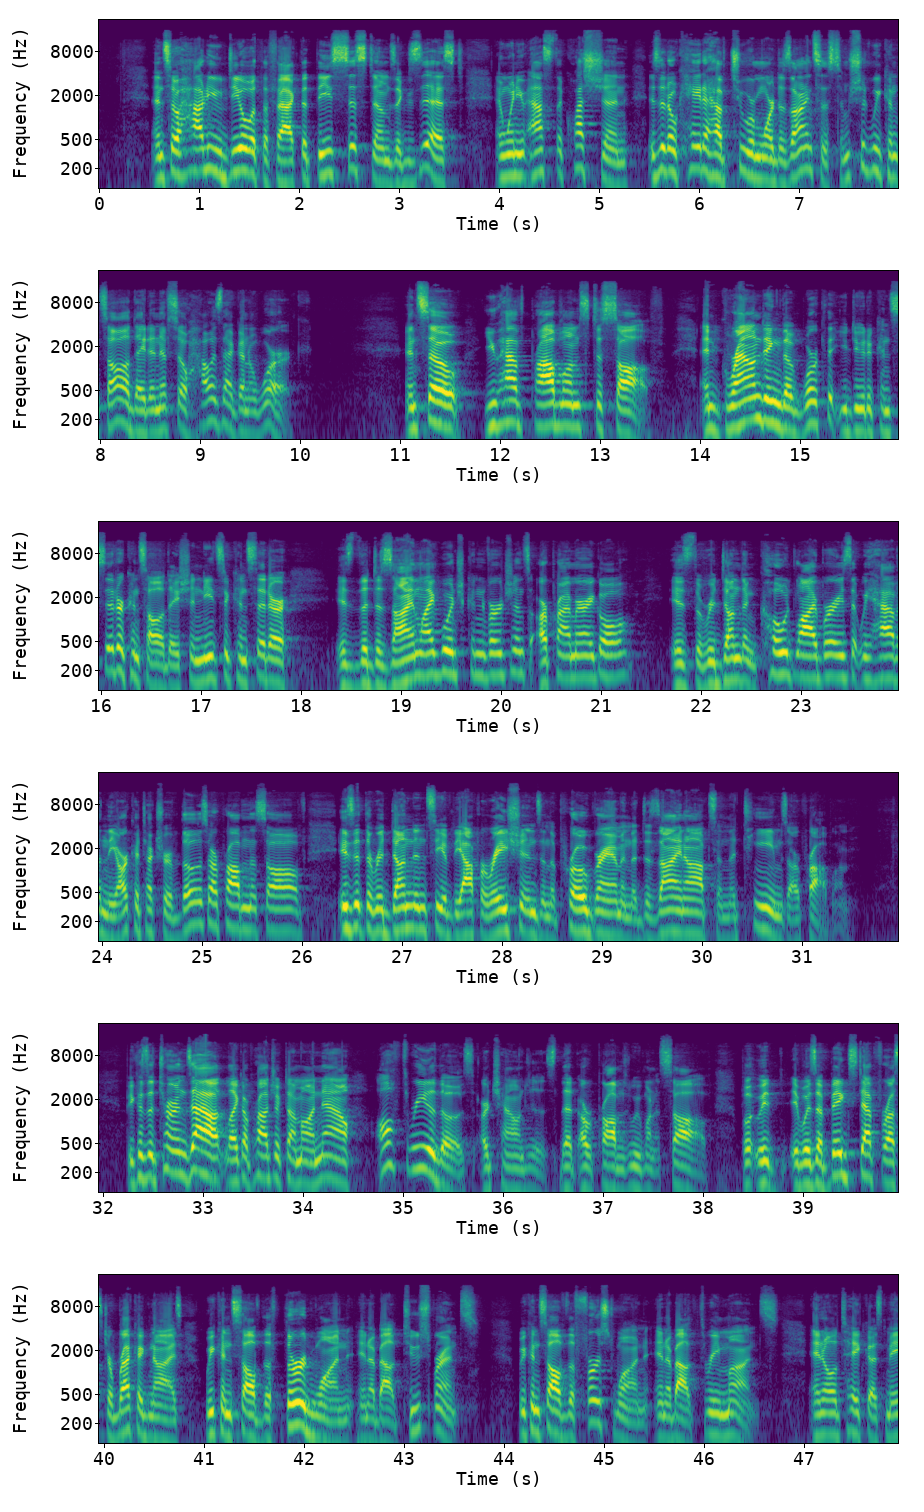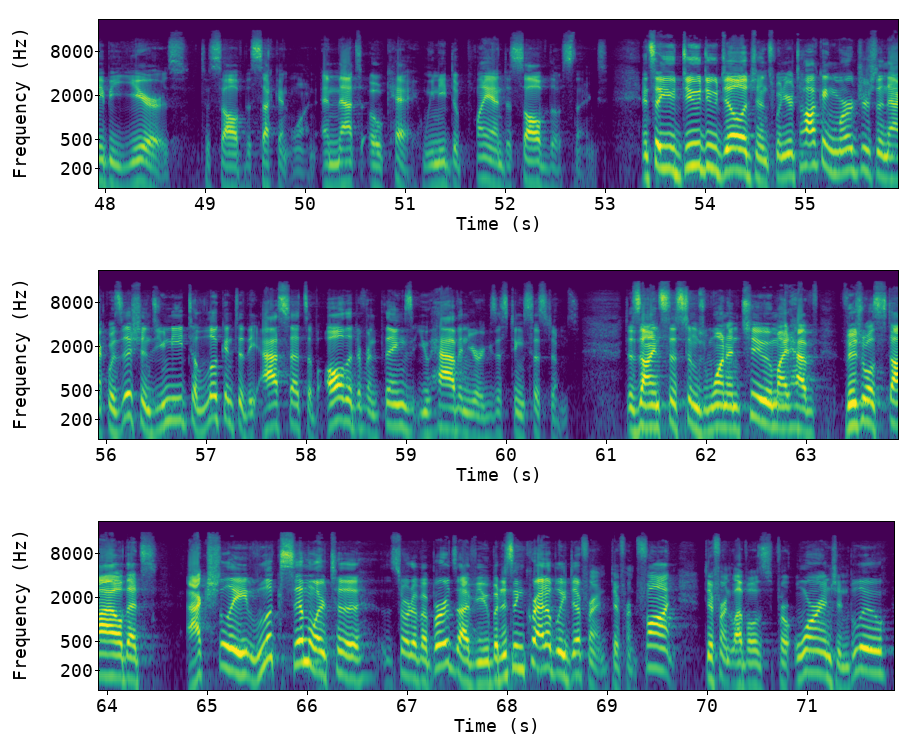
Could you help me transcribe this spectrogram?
And so how do you deal with the fact that these systems exist and when you ask the question, is it okay to have two or more design systems? Should we consolidate? And if so, how is that going to work? And so you have problems to solve. And grounding the work that you do to consider consolidation needs to consider is the design language convergence our primary goal? Is the redundant code libraries that we have and the architecture of those our problem to solve? Is it the redundancy of the operations and the program and the design ops and the teams our problem? Because it turns out, like a project I'm on now, all three of those are challenges that are problems we want to solve. But it, it was a big step for us to recognize we can solve the third one in about two sprints. We can solve the first one in about three months. And it'll take us maybe years to solve the second one, and that's okay. We need to plan to solve those things. And so you do due diligence. When you're talking mergers and acquisitions, you need to look into the assets of all the different things that you have in your existing systems. Design systems one and two might have visual style that's actually looks similar to sort of a bird's eye view, but it's incredibly different. Different font, different levels for orange and blue.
